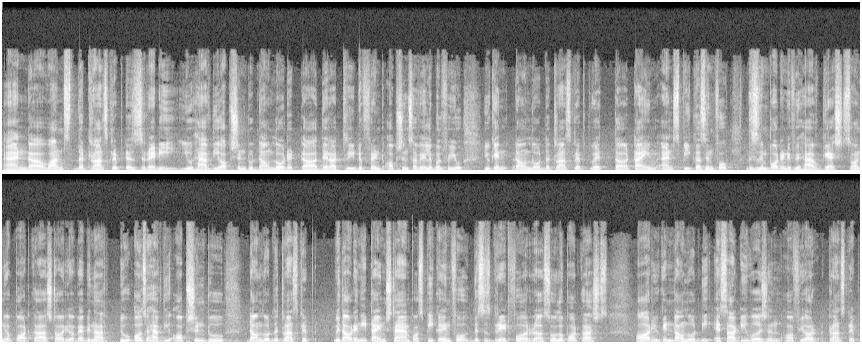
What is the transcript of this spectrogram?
and uh, once the transcript is ready you have the option to download it. Uh, there are three different options available for you. You can download the transcript with uh, time and speakers info. This is important if you have guests on your podcast or your webinar. You also have the option to download the transcript without any timestamp or speaker info. This is great for uh, solo podcasts. Or you can download the srt version of your transcript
